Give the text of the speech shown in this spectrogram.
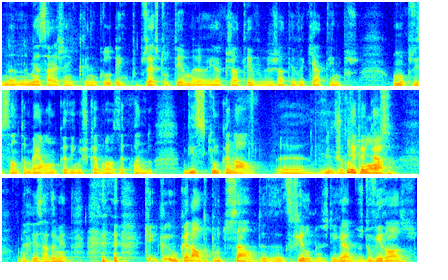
na, na mensagem que, em que puseste o tema, a ERC já teve, já teve aqui há tempos uma posição também ela um bocadinho escabrosa quando disse que um canal uh, de, TV Cabo, exatamente, que, que, um canal de produção de, de, de, filmes, digamos, duvidosos,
